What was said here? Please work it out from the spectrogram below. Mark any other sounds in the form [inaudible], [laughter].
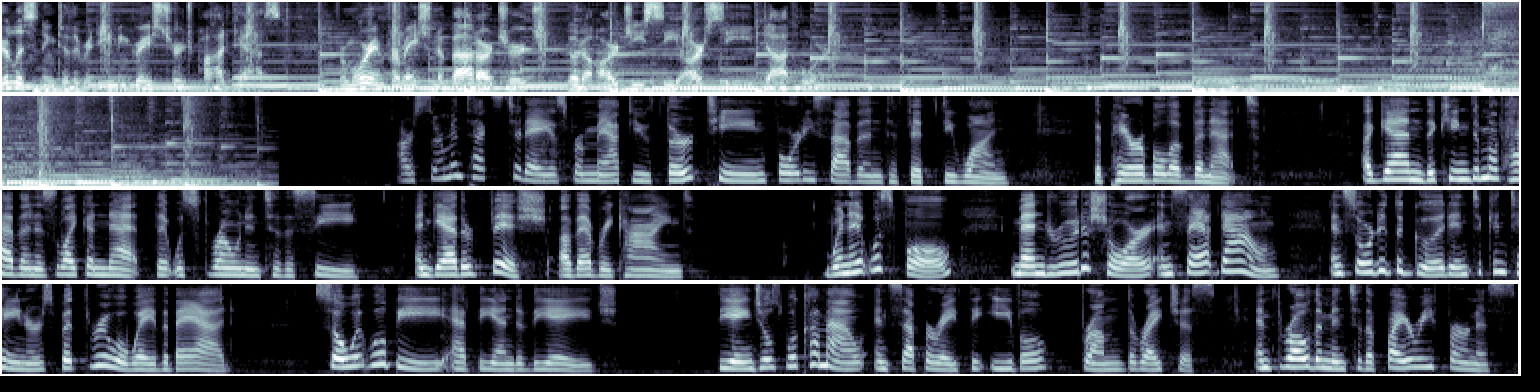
You're listening to the Redeeming Grace Church podcast. For more information about our church, go to rgcrc.org. Our sermon text today is from Matthew 13, 47 to 51, the parable of the net. Again, the kingdom of heaven is like a net that was thrown into the sea and gathered fish of every kind. When it was full, men drew it ashore and sat down and sorted the good into containers, but threw away the bad. So it will be at the end of the age. The angels will come out and separate the evil from the righteous and throw them into the fiery furnace.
